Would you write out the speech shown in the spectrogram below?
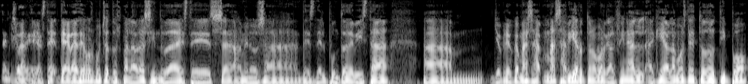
Gracias. Te, agradecemos mucho tus palabras, sin duda. Este es, al menos ah, desde el punto de vista yo creo que más, más abierto, ¿no? Porque al final aquí hablamos de todo tipo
